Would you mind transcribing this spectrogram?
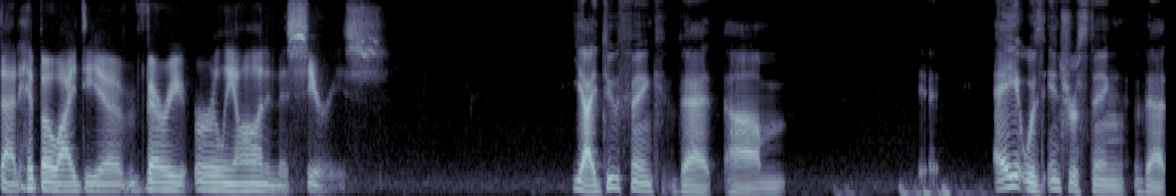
that hippo idea very early on in this series. Yeah, I do think that um, a it was interesting that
